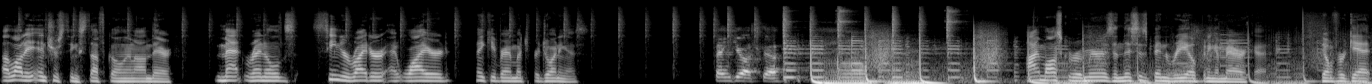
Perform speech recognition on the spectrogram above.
a lot of interesting stuff going on there. Matt Reynolds, senior writer at Wired. Thank you very much for joining us. Thank you, Oscar. I'm Oscar Ramirez, and this has been Reopening America. Don't forget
